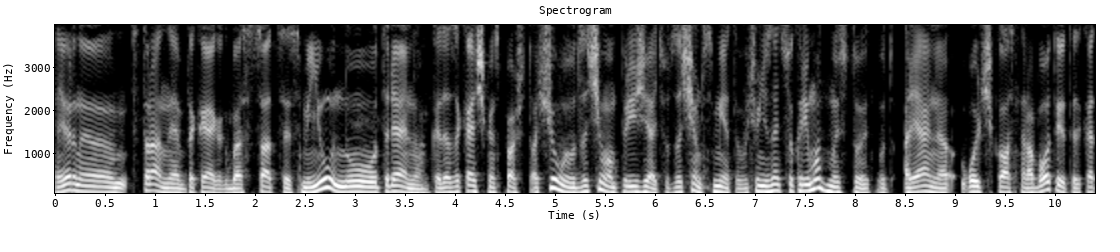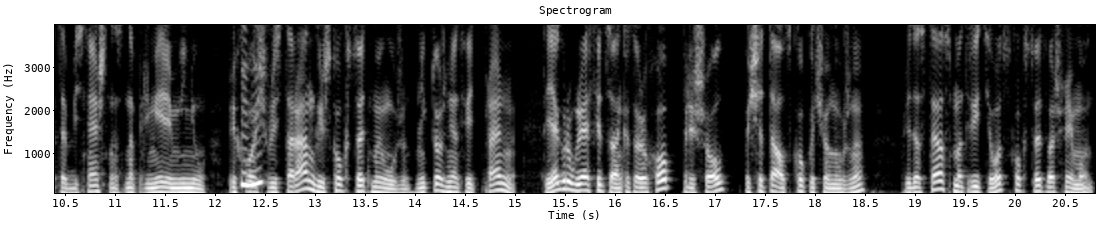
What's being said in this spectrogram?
Наверное, странная такая как бы ассоциация с меню, но вот реально, когда заказчик меня спрашивает, а что вы, вот зачем вам приезжать, вот зачем смета, вы что, не знаете, сколько ремонт мой стоит? Вот реально очень классно работает, это когда ты объясняешь на, на примере меню. Приходишь в ресторан, говоришь, сколько стоит мой ужин. Никто же не ответит, правильно? Я, грубо говоря, официант, который, хоп, пришел, посчитал, сколько чего нужно, предоставил, смотрите, вот сколько стоит ваш ремонт.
